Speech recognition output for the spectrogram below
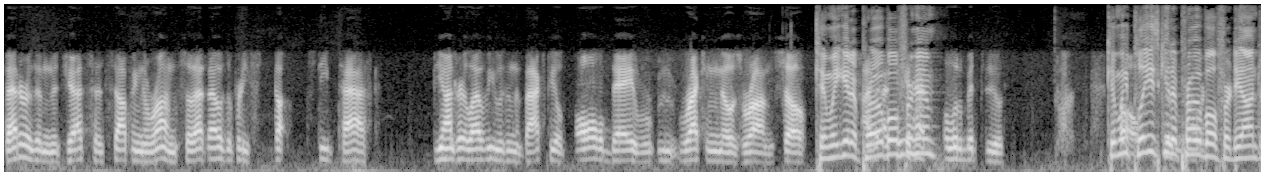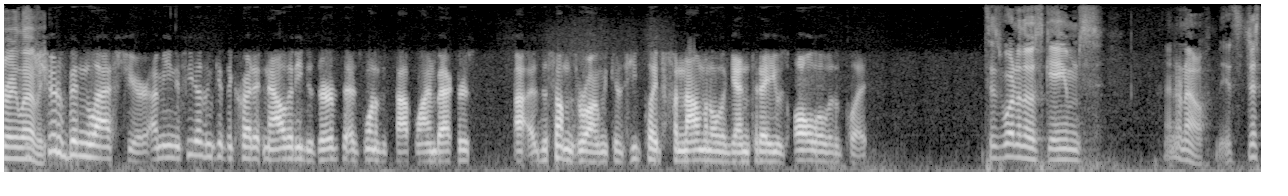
better than the Jets at stopping the run. So that that was a pretty st- steep task. DeAndre Levy was in the backfield all day wrecking those runs. So can we get a Pro Bowl I, I for him? A little bit to do. Can we Oh, please get a Pro Bowl for DeAndre Levy? Should have been last year. I mean, if he doesn't get the credit now that he deserves as one of the top linebackers, uh, there's something's wrong because he played phenomenal again today. He was all over the place. This is one of those games. I don't know. It's just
